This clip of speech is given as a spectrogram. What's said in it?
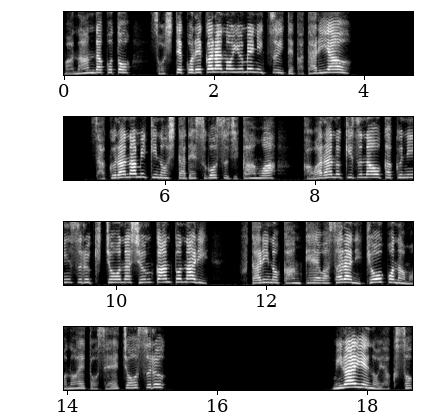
学んだことそしてこれからの夢について語り合う。桜並木の下で過ごす時間は変わらぬ絆を確認する貴重な瞬間となり2人の関係はさらに強固なものへと成長する。未来への約束。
